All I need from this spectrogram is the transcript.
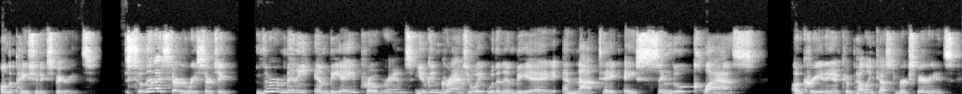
on the patient experience. So then I started researching. There are many MBA programs. You can graduate with an MBA and not take a single class on creating a compelling customer experience.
